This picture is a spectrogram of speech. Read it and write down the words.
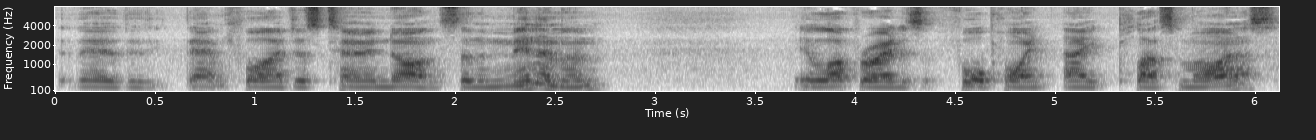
There the amplifier just turned on so the minimum it'll operate as at 4.8 plus minus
